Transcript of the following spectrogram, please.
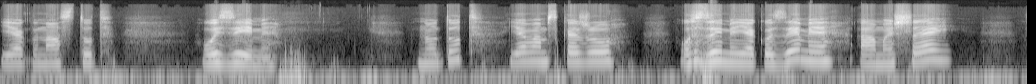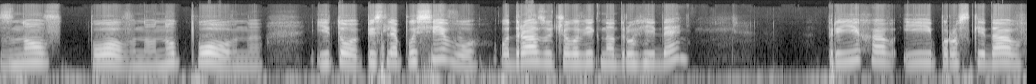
як у нас тут озимі. Ну тут я вам скажу озимі як озимі, а мишей знов повно, ну повно. І то після посіву одразу чоловік на другий день приїхав і порозкидав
